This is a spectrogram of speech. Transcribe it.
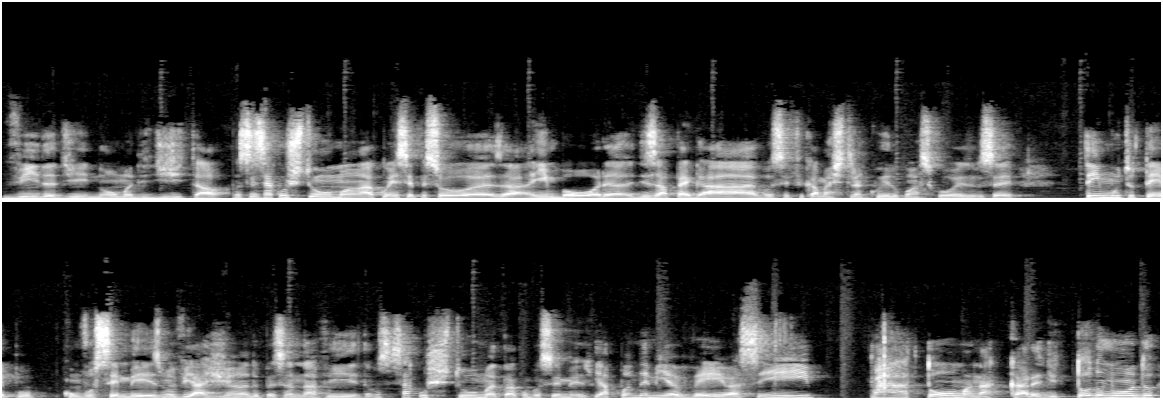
vida de nômade digital, você se acostuma a conhecer pessoas, a ir embora, desapegar, você fica mais tranquilo com as coisas, você tem muito tempo com você mesmo, viajando, pensando na vida, então você se acostuma a estar com você mesmo. E a pandemia veio assim e pá, toma na cara de todo mundo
